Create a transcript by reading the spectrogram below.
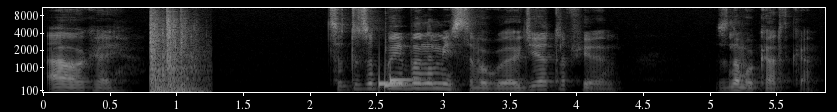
A, okej. Co to za pojebane miejsce w ogóle? Gdzie ja trafiłem? Znowu kartka.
